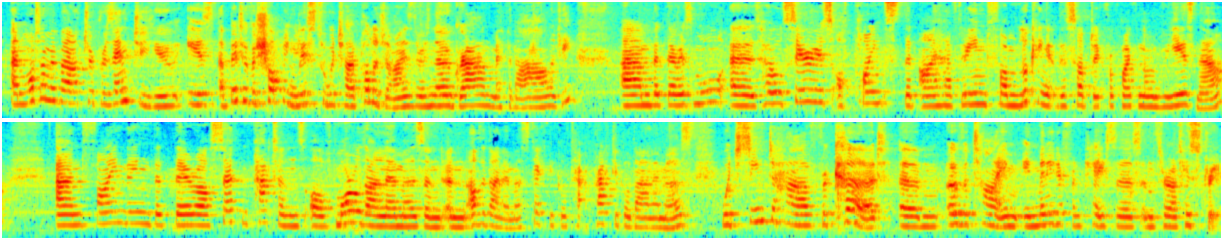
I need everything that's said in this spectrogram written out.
And what I'm about to present to you is a bit of a shopping list for which I apologize. There is no ground methodology. Um, but there is more a whole series of points that I have gleaned from looking at this subject for quite a number of years now and finding that there are certain patterns of moral dilemmas and, and other dilemmas, technical, practical dilemmas, which seem to have recurred um, over time in many different cases and throughout history.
